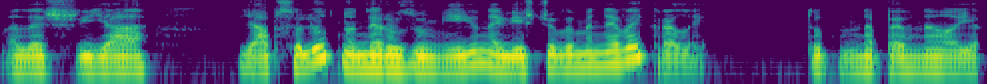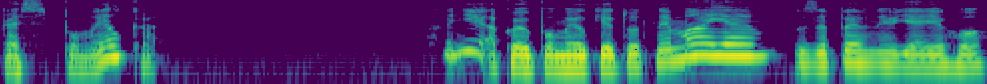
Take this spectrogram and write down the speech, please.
Але ж я, я абсолютно не розумію, навіщо ви мене викрали. Тут, напевно, якась помилка. Ніякої помилки тут немає, запевнив я його.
